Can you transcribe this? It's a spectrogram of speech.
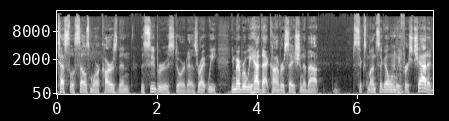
Tesla sells more cars than the Subaru store does, right? We you remember we had that conversation about six months ago when mm-hmm. we first chatted.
